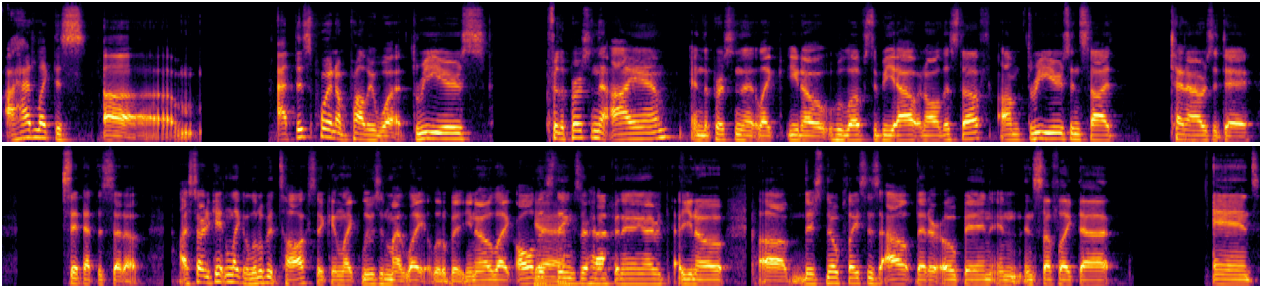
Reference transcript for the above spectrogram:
I had like this. Um, at this point, I'm probably what three years for the person that I am and the person that like you know who loves to be out and all this stuff. I'm three years inside, ten hours a day, sitting at the setup. I started getting like a little bit toxic and like losing my light a little bit. You know, like all these Yeah. things are happening. I, you know, um, there's no places out that are open and and stuff like that. And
